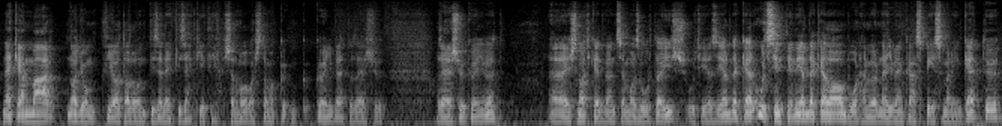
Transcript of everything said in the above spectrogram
Nekem már nagyon fiatalon, 11-12 évesen olvastam a könyvet, az első, az első könyvet, e, és nagy kedvencem azóta is, úgyhogy az érdekel. Úgy szintén érdekel a Warhammer 40k Space Marine 2,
